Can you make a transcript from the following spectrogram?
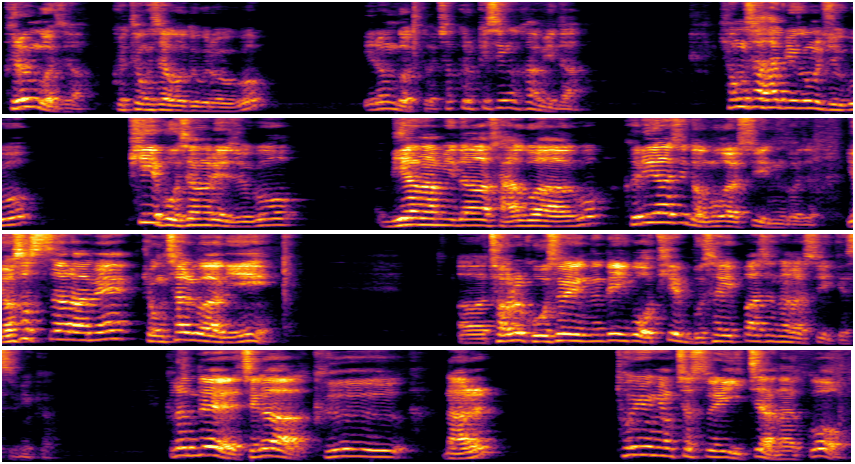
그런 거죠. 교통사고도 그러고 이런 것도 저 그렇게 생각합니다. 형사 합의금을 주고 피해 보상을 해주고 미안합니다 사과하고 그래야지 넘어갈 수 있는 거죠. 여섯 사람의 경찰관이 어, 저를 고소했는데 이거 어떻게 무사히 빠져나갈 수 있겠습니까? 그런데 제가 그 날 통영경찰서에 있지 않았고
